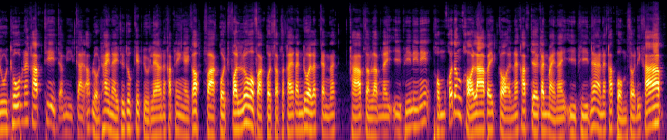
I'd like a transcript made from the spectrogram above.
YouTube นะครับที่จะมีการอัปโหลดให้ในทุกๆคลิปอยู่แล้วนะครับถ้ายังไงก็ฝากกด Follow ฝากกด Subscribe กันด้วยแล้วกันนะครับสำหรับใน EP นี้นี่ผมก็ต้องขอลาไปก่อนนะครับ เจอกันใหม่ใน EP หน้านะครับผม สวัสดีครับ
